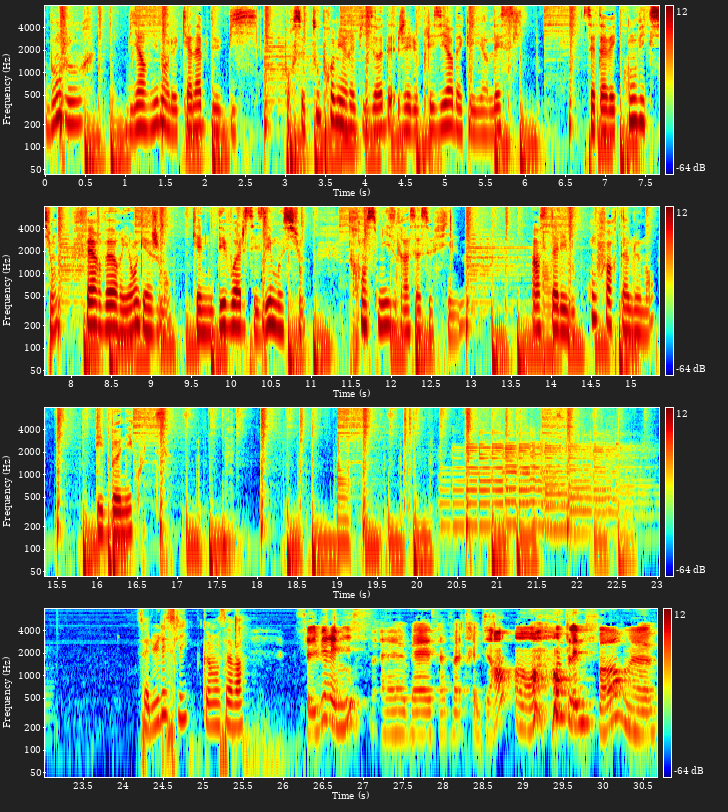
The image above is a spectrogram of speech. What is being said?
Bonjour, bienvenue dans le canapé de Bi. Pour ce tout premier épisode, j'ai le plaisir d'accueillir Leslie. C'est avec conviction, ferveur et engagement qu'elle nous dévoile ses émotions, transmises grâce à ce film. Installez-vous confortablement et bonne écoute. Salut Leslie, comment ça va? Salut Bérénice, euh, ben, ça va très bien, en, pleine forme. Euh,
